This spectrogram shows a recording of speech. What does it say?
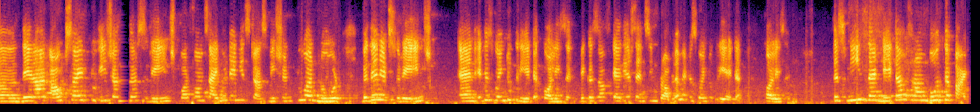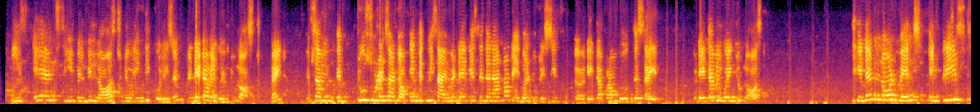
uh, they are outside to each other's range, perform simultaneous transmission to a node within its range and it is going to create a collision. Because of carrier sensing problem, it is going to create a collision. This means that data from both the parties A and C will be lost during the collision and data will going to lost, right? If some if two students are talking with me simultaneously then i'm not able to receive uh, data from both the side. The data will going to lost hidden node means increased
